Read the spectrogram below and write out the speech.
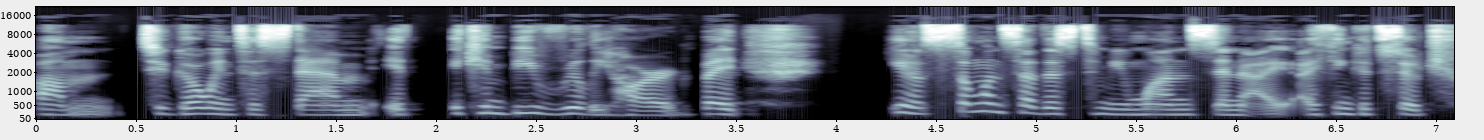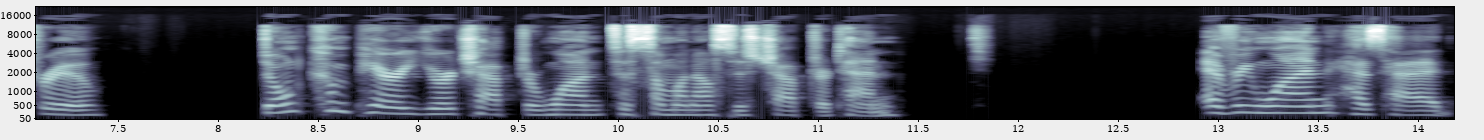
um, to go into STEM, it, it can be really hard. But you know, someone said this to me once, and I, I think it's so true. Don't compare your chapter one to someone else's chapter 10. Everyone has had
